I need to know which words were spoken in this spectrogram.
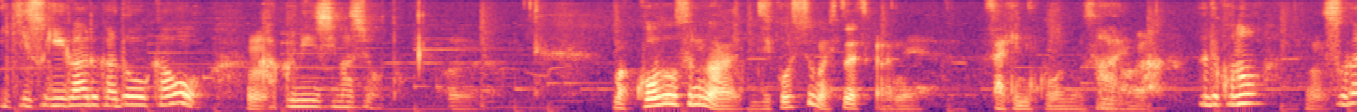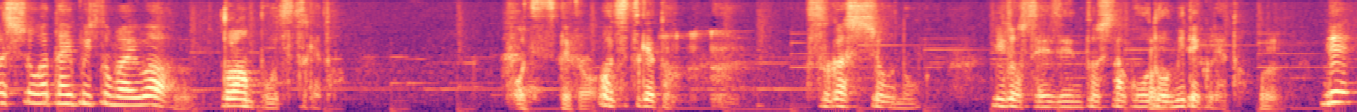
行き過ぎがあるかどうかをうん。確認しましょうと。うん。まあ行動するのは自己主張の人ですからね。先に行動するのは、なんでこのうん菅首相がタイプ1の場合は、うん。トランプ落ち着けと。落ち着けと、落ち着けと。菅首相の理路整然とした行動を見てくれと、うん。で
